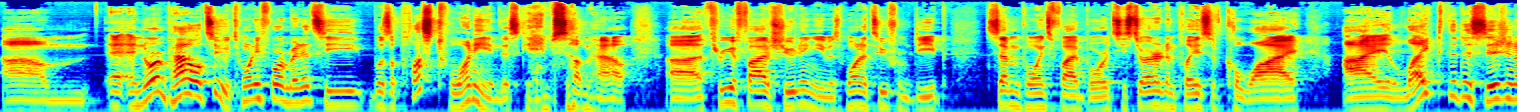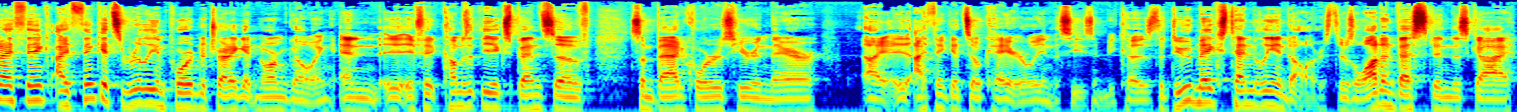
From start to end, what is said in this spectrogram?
Um, and, Norm Powell too. 24 minutes. He was a plus 20 in this game somehow. Uh, three of five shooting. He was one of two from deep. Seven points, five boards. He started in place of Kawhi. I liked the decision. I think. I think it's really important to try to get Norm going, and if it comes at the expense of some bad quarters here and there, I, I think it's okay early in the season because the dude makes $10 million. There's a lot invested in this guy,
